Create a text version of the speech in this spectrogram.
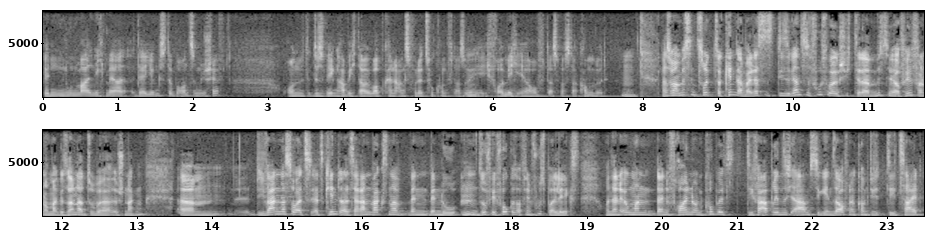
bin nun mal nicht mehr der Jüngste bei uns im Geschäft. Und deswegen habe ich da überhaupt keine Angst vor der Zukunft. Also mhm. ich freue mich eher auf das, was da kommen wird. Mhm. Lass mal ein bisschen zurück zur Kinder, weil das ist diese ganze Fußballgeschichte, da müssen wir auf jeden Fall nochmal gesondert drüber schnacken. Ähm, wie war denn das so als, als Kind oder als Heranwachsender, wenn, wenn du so viel Fokus auf den Fußball legst und dann irgendwann deine Freunde und Kumpels, die verabreden sich abends, die gehen saufen, dann kommt die, die Zeit,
